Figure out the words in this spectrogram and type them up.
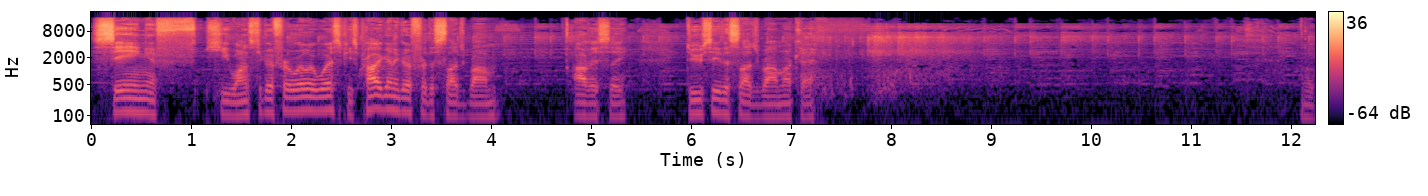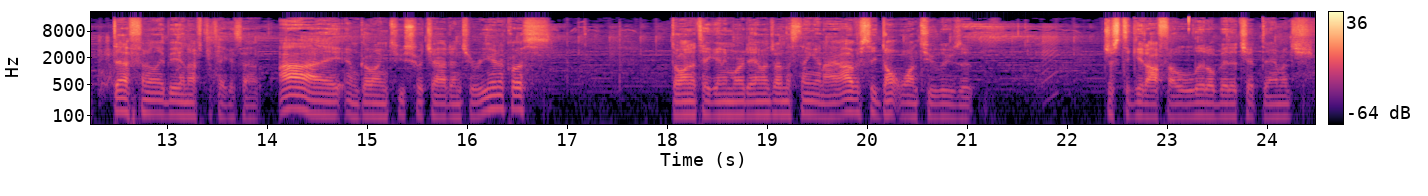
seeing if he wants to go for a Will-O-Wisp. He's probably going to go for the Sludge Bomb, obviously. Do see the Sludge Bomb? Okay. will definitely be enough to take us out. I am going to switch out into Reuniclus. Don't want to take any more damage on this thing, and I obviously don't want to lose it. Just to get off a little bit of chip damage.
